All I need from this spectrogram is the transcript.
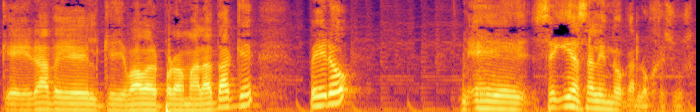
que era del que llevaba el programa al ataque. Pero eh, seguía saliendo Carlos Jesús.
